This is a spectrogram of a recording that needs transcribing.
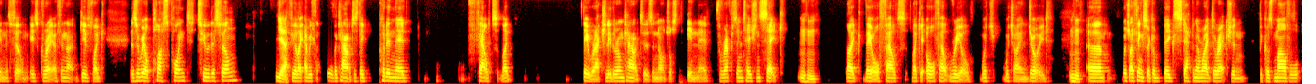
in this film is great. I think that gives like there's a real plus point to this film. Yeah, I feel like everything, all the characters they put in there felt like they were actually their own characters and not just in there for representation's sake. Mm-hmm. Like they all felt like it all felt real, which which I enjoyed. Mm-hmm. Um, which I think is like a big step in the right direction because Marvel,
